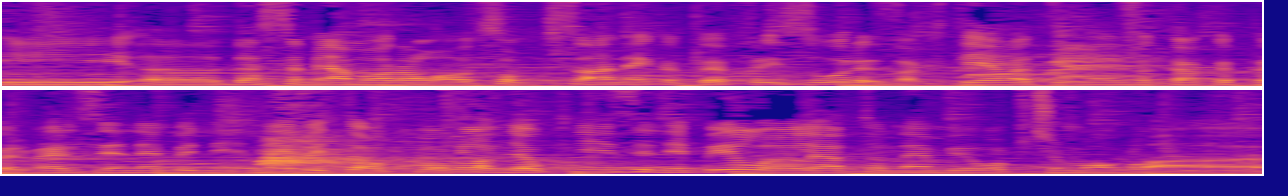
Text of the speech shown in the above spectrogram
i e, da sam ja morala od svog psa nekakve frizure zahtijevati, ne znam kakve perverzije, ne bi, ne bi tog poglavlja u knjizi ni bilo, ali ja to ne bi uopće mogla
